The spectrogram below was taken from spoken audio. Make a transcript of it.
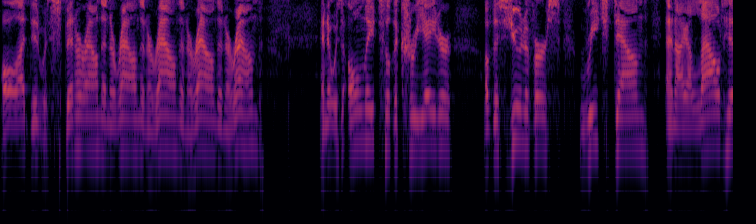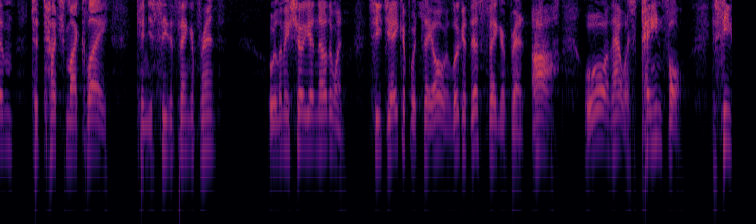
All I did was spin around and around and around and around and around. And it was only till the creator of this universe reached down and I allowed him to touch my clay. Can you see the fingerprint? Well, let me show you another one. See, Jacob would say, Oh, look at this fingerprint. Ah, oh, that was painful. You see,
